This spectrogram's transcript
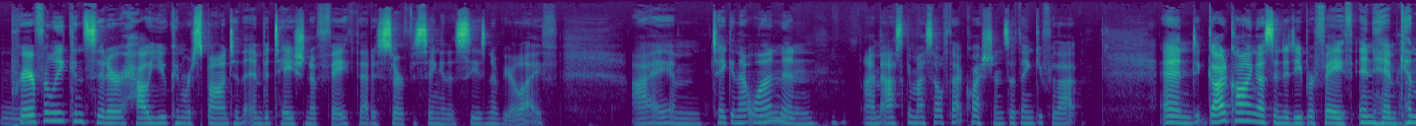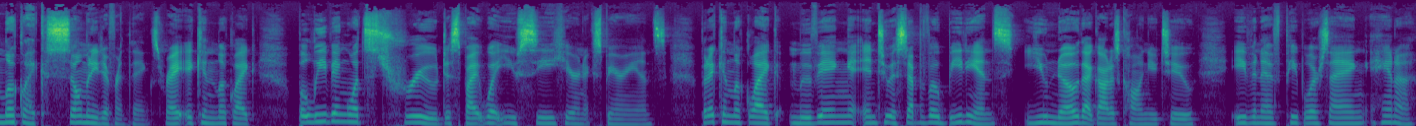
Mm. Prayerfully consider how you can respond to the invitation of faith that is surfacing in this season of your life. I am taking that one mm. and I'm asking myself that question. So thank you for that. And God calling us into deeper faith in Him can look like so many different things, right? It can look like believing what's true despite what you see, hear, and experience. But it can look like moving into a step of obedience you know that God is calling you to, even if people are saying, Hannah,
